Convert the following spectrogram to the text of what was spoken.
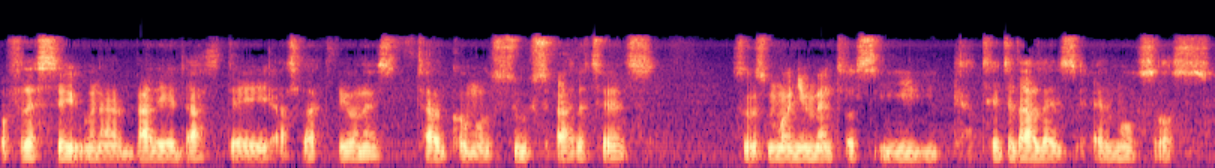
Ofrece una variedad de atracciones, tal como sus artes, sus monumentos y catedrales hermosos.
